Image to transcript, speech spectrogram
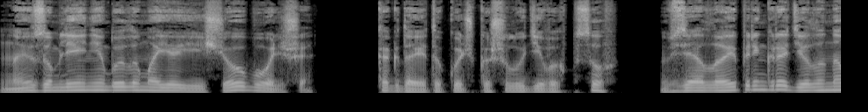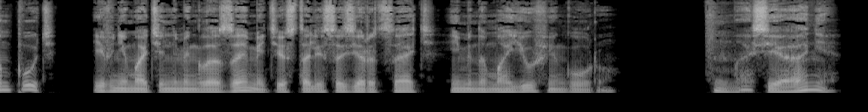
Но изумление было мое еще больше, когда эта кучка шелудивых псов взяла и преградила нам путь, и внимательными глазами те стали созерцать именно мою фигуру. Масиане?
